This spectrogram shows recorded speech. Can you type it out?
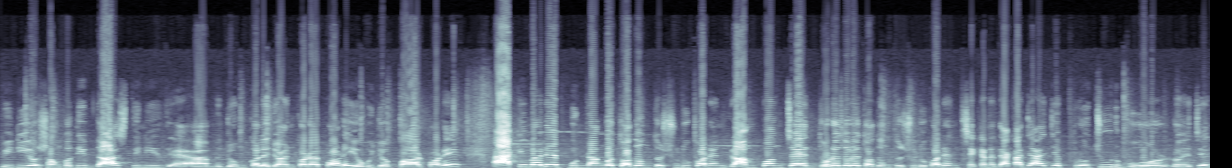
বিডিও শঙ্খদীপ দাস, তিনি ডোমকলে জয়েন করার পর, এই অভিযোগ পাওয়ার পরে একেবারে পূর্ণাঙ্গ তদন্ত শুরু করেন, গ্রাম পঞ্চায়েত ধরে ধরে তদন্ত শুরু করেন। সেখানে দেখা যায় যে প্রচুর ভুয়ো রয়েছেন।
